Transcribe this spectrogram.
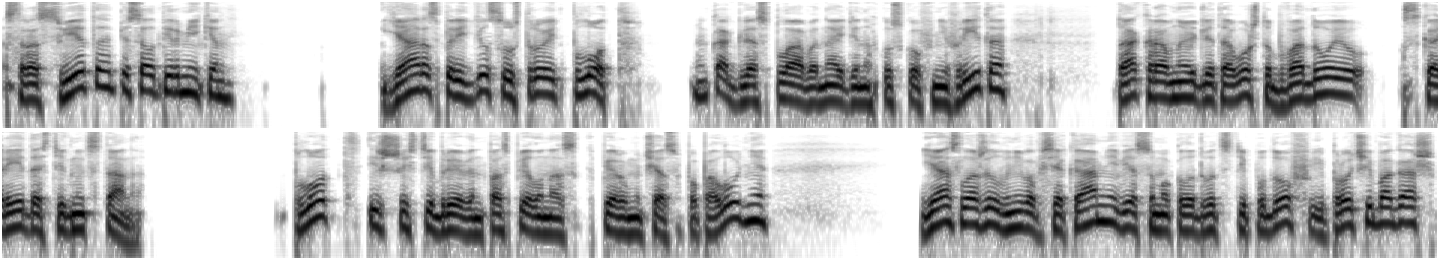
«С рассвета, — писал Пермикин, — я распорядился устроить плот ну, как для сплава найденных кусков нефрита, так равно и для того, чтобы водою скорее достигнуть стана. Плот из шести бревен поспел у нас к первому часу пополудни. Я сложил в него все камни весом около двадцати пудов и прочий багаж,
